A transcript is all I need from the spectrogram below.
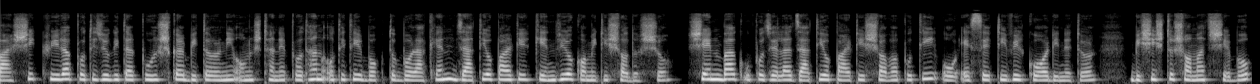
বার্ষিক ক্রীড়া প্রতিযোগিতার পুরস্কার বিতরণী অনুষ্ঠানে প্রধান অতিথির বক্তব্য রাখেন জাতীয় পার্টির কেন্দ্রীয় কমিটির সদস্য। সেনবাগ উপজেলা জাতীয় পার্টির সভাপতি ও এস এ টিভির কোঅর্ডিনেটর, বিশিষ্ট সমাজসেবক,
